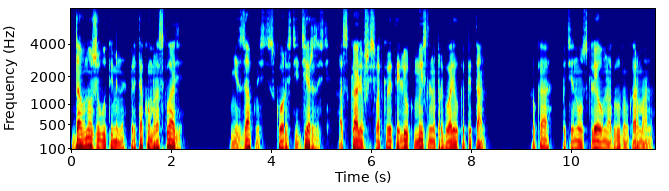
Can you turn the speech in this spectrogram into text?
давно живут именно при таком раскладе. Внезапность, скорость и дерзость. Оскалившись в открытый люк, мысленно проговорил капитан. Рука потянулся к левому нагрудному карману.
